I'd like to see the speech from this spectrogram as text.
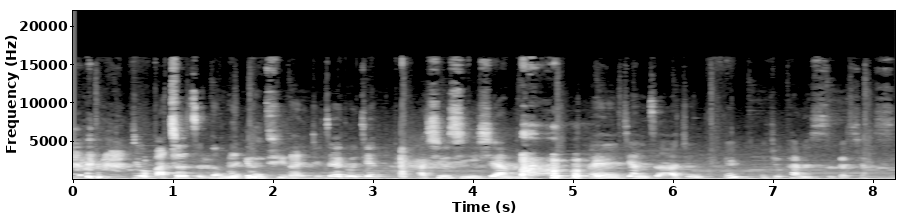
就把车子的门用起来，就在路间啊休息一下嘛，哎，这样子啊就，哎，我就看了四个小时，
